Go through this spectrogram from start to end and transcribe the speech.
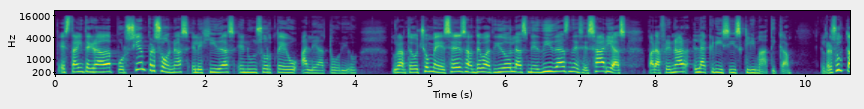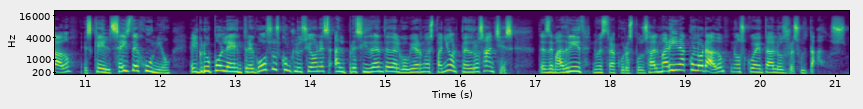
que está integrada por 100 personas elegidas en un sorteo aleatorio. Durante ocho meses han debatido las medidas necesarias para frenar la crisis climática. El resultado es que el 6 de junio el grupo le entregó sus conclusiones al presidente del gobierno español, Pedro Sánchez. Desde Madrid, nuestra corresponsal Marina Colorado nos cuenta los resultados.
